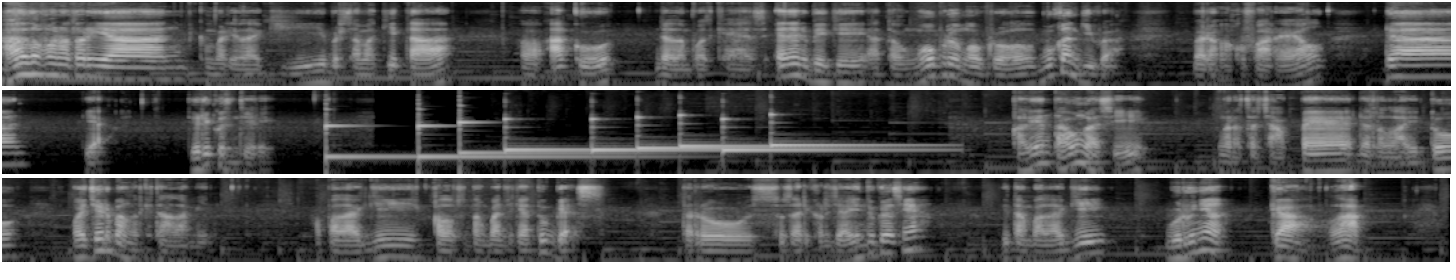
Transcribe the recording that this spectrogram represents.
Halo Fanatorian, kembali lagi bersama kita, uh, aku dalam podcast NNBG atau Ngobrol-Ngobrol Bukan Gibah Bareng aku Farel dan ya, diriku sendiri Kalian tahu nggak sih, ngerasa capek dan lelah itu wajar banget kita alamin. Apalagi kalau tentang banyaknya tugas. Terus susah dikerjain tugasnya. Ditambah lagi gurunya galak.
